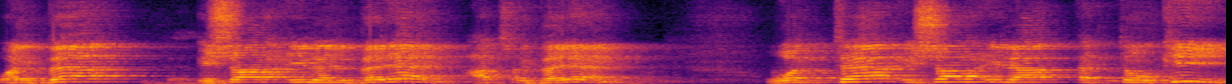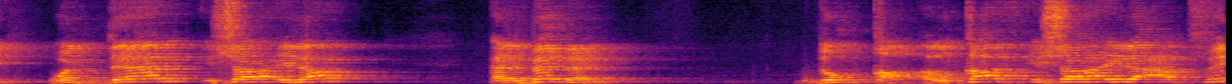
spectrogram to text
والباء إشارة إلى البيان عطف البيان. والتاء إشارة إلى التوكيد والدال إشارة إلى البدل. دقة. القاف إشارة إلى عطف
